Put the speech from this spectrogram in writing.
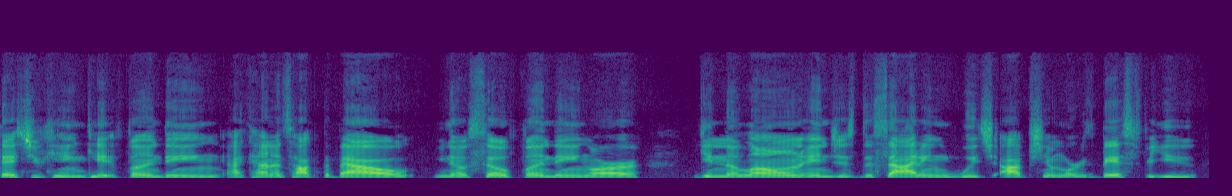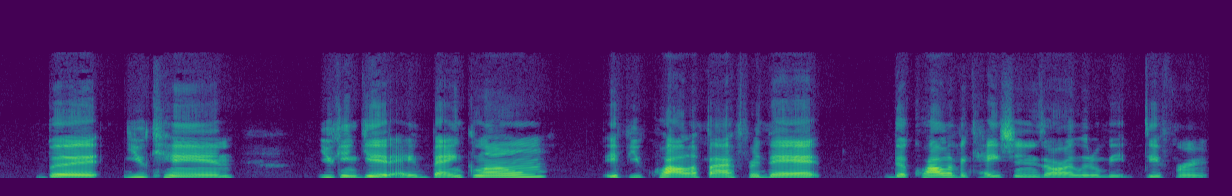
that you can get funding. I kind of talked about, you know, self funding or getting a loan and just deciding which option works best for you. But you can you can get a bank loan if you qualify for that. The qualifications are a little bit different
